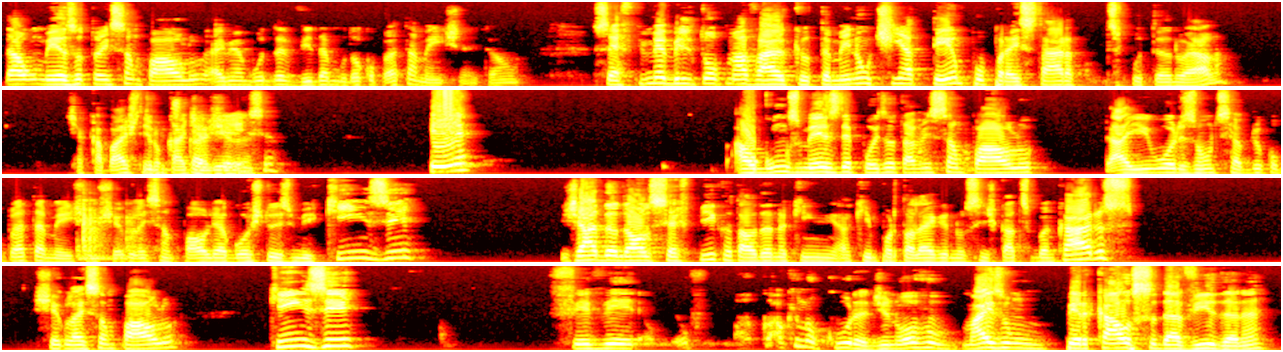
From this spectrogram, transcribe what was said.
Dá um mês eu estou em São Paulo, aí minha vida mudou completamente. Né? Então, o CFP me habilitou para uma vaga que eu também não tinha tempo para estar disputando ela. Tinha acabado de tempo trocar de, de agência. E alguns meses depois eu estava em São Paulo, aí o horizonte se abriu completamente. Eu chego lá em São Paulo em agosto de 2015, já dando aula do CFP, que eu estava dando aqui em, aqui em Porto Alegre nos sindicatos bancários. Chego lá em São Paulo, 15 fevereiro. Olha que loucura, de novo, mais um percalço da vida, né?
